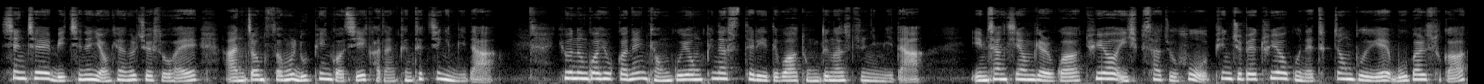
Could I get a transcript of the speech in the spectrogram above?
신체에 미치는 영향을 최소화해 안정성을 높인 것이 가장 큰 특징입니다. 효능과 효과는 경구용 피나스테리드와 동등한 수준입니다. 임상시험 결과 투여 24주 후 핀주베 투여군의 특정 부위의 모발수가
